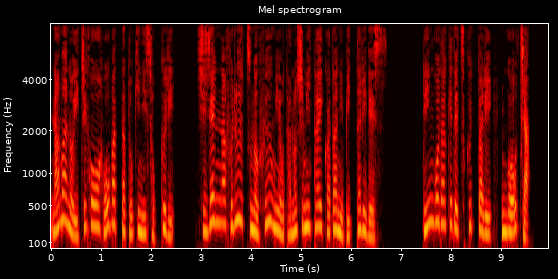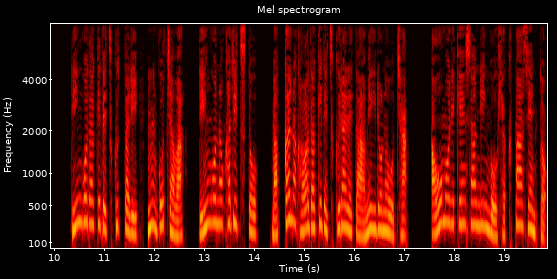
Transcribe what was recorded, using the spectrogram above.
生のイチゴを頬張った時にそっくり。自然なフルーツの風味を楽しみたい方にぴったりです。リンゴだけで作ったり、んごお茶。リンゴだけで作ったり、んご茶は、リンゴの果実と真っ赤な皮だけで作られた飴色のお茶。青森県産リンゴ100%。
